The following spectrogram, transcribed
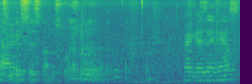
Sorry. assists on the score sheet. Alright guys, anything else?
